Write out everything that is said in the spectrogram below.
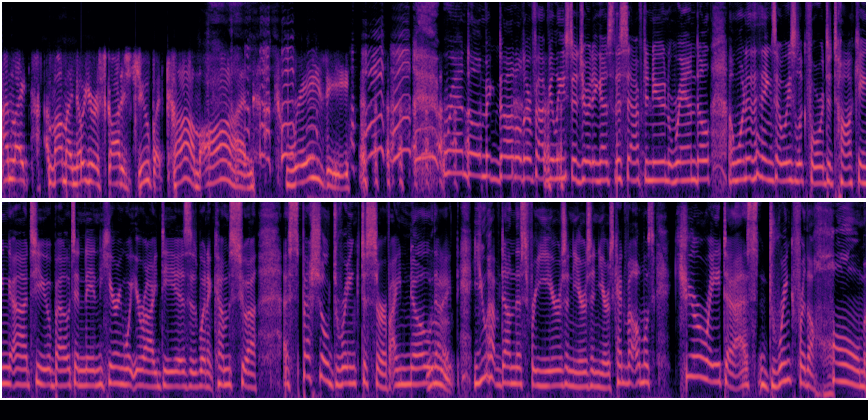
I'm like, Mom, I know you're a Scottish Jew, but come on. Crazy. Randall McDonald, our fabulista, joining us this afternoon. Randall, uh, one of the things I always look forward to talking uh, to you about and, and hearing what your ideas is when it comes to a, a special drink to serve. I know that I, you have done this for years and years and years, kind of almost curate a, drink for the home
